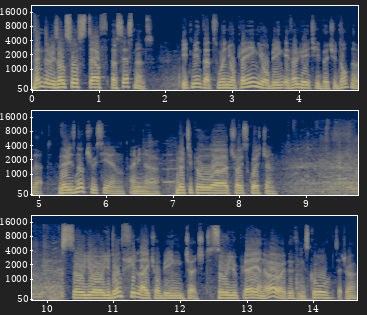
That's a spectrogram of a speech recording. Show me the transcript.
Then there is also stealth assessment. It means that when you're playing, you're being evaluated, but you don't know that. There is no QCM, I mean, uh, multiple uh, choice question. So you you don't feel like you're being judged. So you play and oh everything's cool, etc.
